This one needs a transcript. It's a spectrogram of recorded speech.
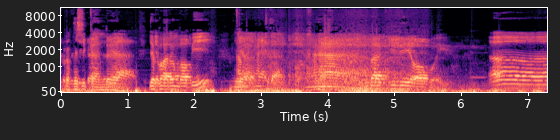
profesi ganda ya, jaga warung kopi, sampai ngajar. Nah, bagi dia apa ini? Eh,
